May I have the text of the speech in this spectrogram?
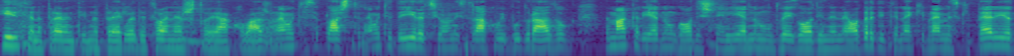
idite na preventivne preglede, to je nešto jako važno. Nemojte se plašiti, nemojte da iracionalni strahovi budu razlog da makar jednom godišnje ili jednom u dve godine ne odradite neki vremenski period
